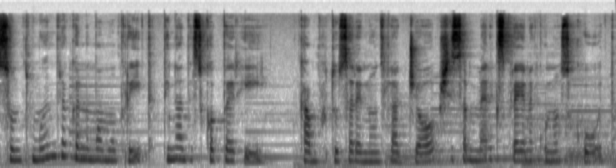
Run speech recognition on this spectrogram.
Sunt mândră că nu m-am oprit din a descoperi că am putut să renunț la job și să merg spre necunoscut,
